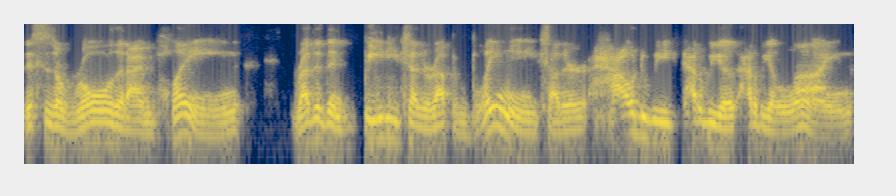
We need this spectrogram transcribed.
This is a role that I'm playing rather than beat each other up and blaming each other. How do we, how do we, how do we align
